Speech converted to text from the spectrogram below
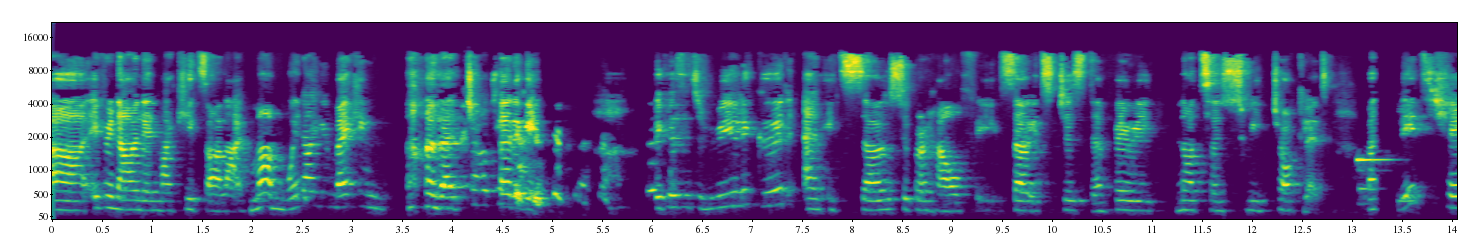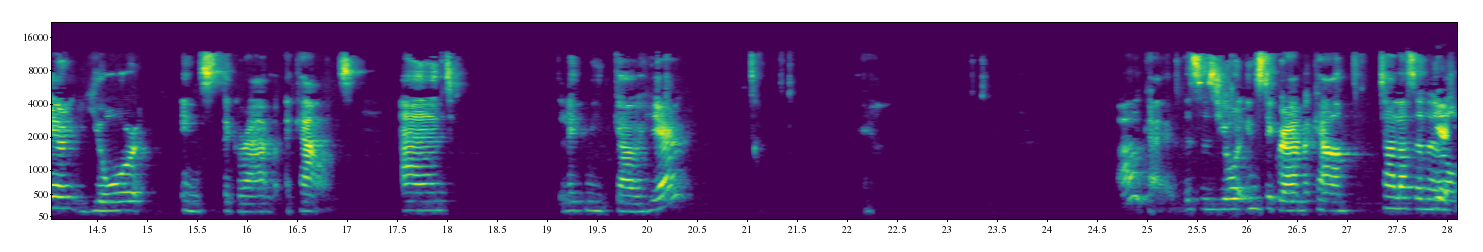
uh, every now and then my kids are like, Mom, when are you making that chocolate again? because it's really good and it's so super healthy. So it's just a very not so sweet chocolate. But let's share your Instagram account. And let me go here. Okay, this is your Instagram account. Tell us a little yes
